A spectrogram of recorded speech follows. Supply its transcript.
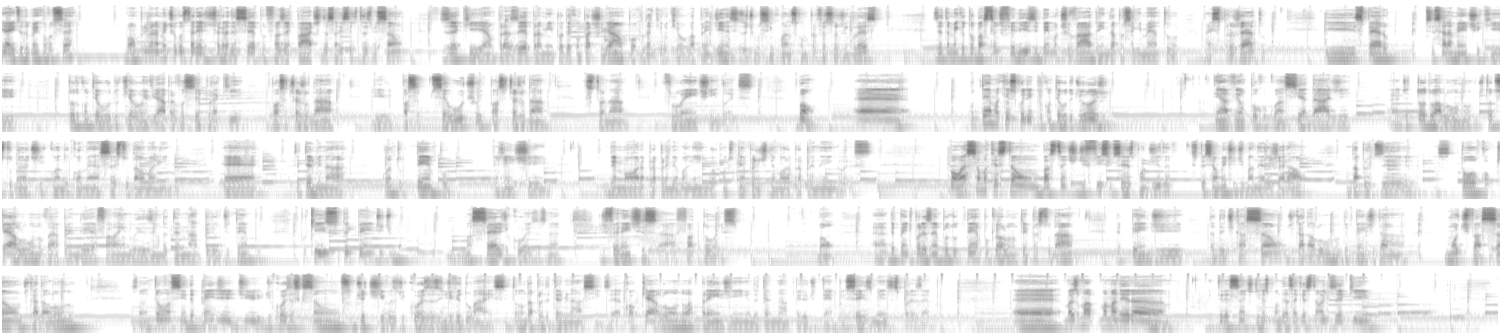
E aí, tudo bem com você? Bom, primeiramente eu gostaria de te agradecer por fazer parte dessa lista de transmissão, dizer que é um prazer para mim poder compartilhar um pouco daquilo que eu aprendi nesses últimos cinco anos como professor de inglês, dizer também que eu estou bastante feliz e bem motivado em dar prosseguimento a esse projeto e espero sinceramente que todo o conteúdo que eu enviar para você por aqui possa te ajudar e possa ser útil e possa te ajudar a se tornar fluente em inglês. Bom, é, o tema que eu escolhi para o conteúdo de hoje tem a ver um pouco com a ansiedade é, de todo aluno, de todo estudante quando começa a estudar uma língua. É determinar quanto tempo a gente demora para aprender uma língua, quanto tempo a gente demora para aprender inglês. Bom, essa é uma questão bastante difícil de ser respondida, especialmente de maneira geral. Não dá para dizer todo qualquer aluno vai aprender a falar inglês em um determinado período de tempo, porque isso depende de uma série de coisas, né? diferentes uh, fatores. Bom, uh, depende, por exemplo, do tempo que o aluno tem para estudar, depende da dedicação de cada aluno, depende da motivação de cada aluno. Então, assim, depende de, de coisas que são subjetivas, de coisas individuais. Então, não dá para determinar assim, dizer qualquer aluno aprende em um determinado período de tempo, em seis meses, por exemplo. É, mas uma, uma maneira interessante de responder essa questão é dizer que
